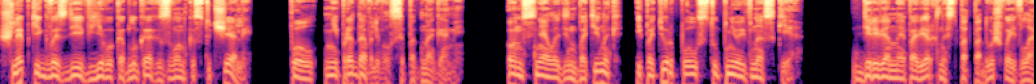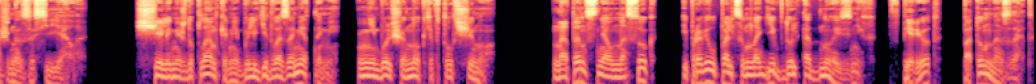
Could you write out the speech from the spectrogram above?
шляпки гвоздей в его каблуках звонко стучали, пол не продавливался под ногами. Он снял один ботинок и потер пол ступней в носке. Деревянная поверхность под подошвой влажно засияла. Щели между планками были едва заметными, не больше ногтя в толщину. Натан снял носок и провел пальцем ноги вдоль одной из них, вперед, потом назад.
